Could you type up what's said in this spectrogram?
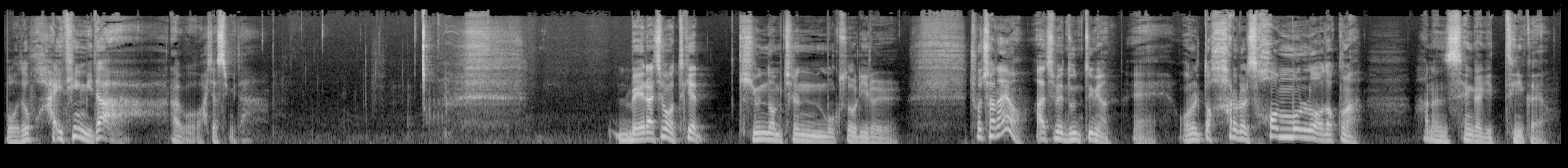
모두 화이팅입니다. 라고 하셨습니다. 매일 아침 어떻게 기운 넘치는 목소리를 좋잖아요. 아침에 눈 뜨면. 예, 오늘 또 하루를 선물로 얻었구나 하는 생각이 드니까요.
